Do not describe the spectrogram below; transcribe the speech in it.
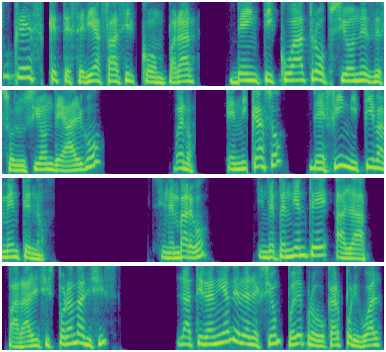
¿Tú crees que te sería fácil comparar 24 opciones de solución de algo? Bueno, en mi caso, definitivamente no. Sin embargo, independiente a la parálisis por análisis, la tiranía de la elección puede provocar por igual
